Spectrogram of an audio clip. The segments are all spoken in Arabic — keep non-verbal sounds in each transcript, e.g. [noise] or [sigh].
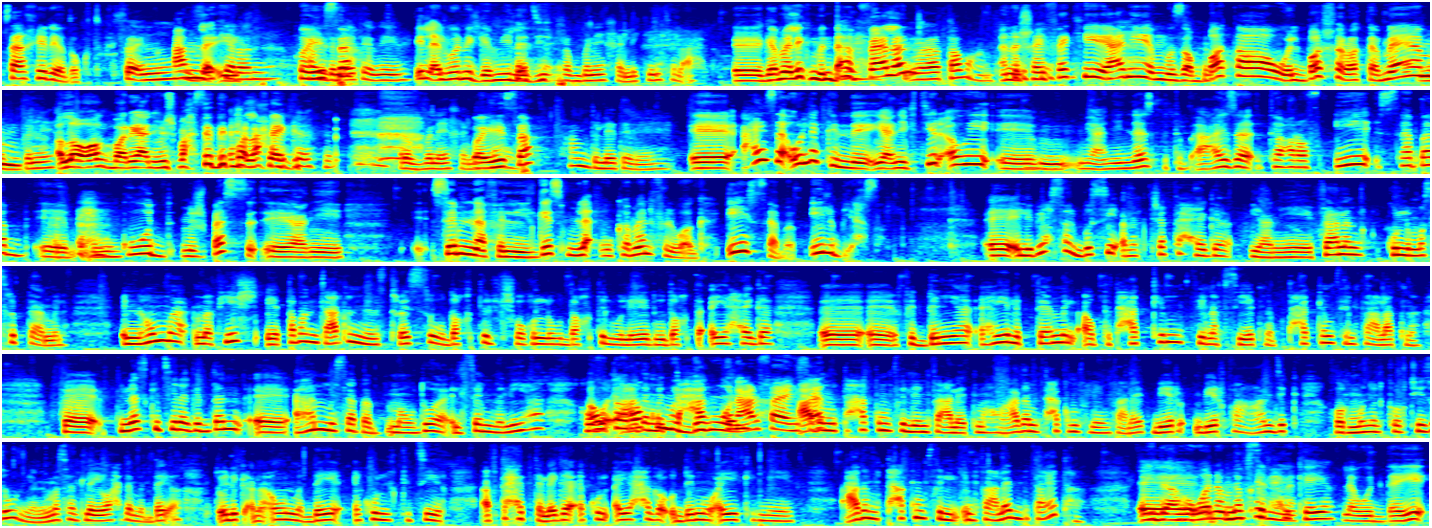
مساء الخير يا دكتور. مساء النور. عاملة إيه؟ كويسه الحمد لله تمام. إيه الألوان الجميلة دي؟ [laughs] ربنا يخليكي انت الأحلى. آه، جمالك من دهب [laughs] فعلا؟ آه طبعا. أنا [laughs] شايفاكي يعني مظبطة والبشرة تمام. الله أكبر يعني مش بحسدك ولا حاجة. ربنا يخليك. كويسة؟ الحمد لله تمام. آه، عايزة أقول لك إن يعني كتير قوي آم، يعني الناس بتبقى عايزة تعرف إيه سبب آم، [coughs] وجود مش بس آه، يعني سمنة في الجسم لأ وكمان في الوجه. إيه السبب؟ إيه اللي بيحصل؟ آه اللي بيحصل بصي أنا اكتشفت حاجة يعني فعلا كل مصر بتعملها. إن هم ما فيش طبعا أنت عارفة إن ال stress وضغط الشغل وضغط الولاد وضغط أي حاجة آه، آه، في الدنيا هي اللي بتعمل أو بتتحكم في نفسيتنا بتتحكم في انفعالاتنا. ففي ناس كتيرة جدا آه، أهم سبب موضوع السمنة ليها هو تراكم الدهون، عارفة يعني عدم التحكم في الانفعالات. ما هو عدم التحكم في الانفعالات بير بيرفع عندك هرمون الكورتيزون. يعني مثلا تلاقي واحدة متضايقة تقول لك أنا أول ما أتضايق آكل كتير أفتح التلاجة آكل أي حاجة قدامي وأي كميات. عدم التحكم في الانفعالات بتاعتها. إيه ده آه، هو أنا نفس ممكن الحكاية لو اتضايقت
